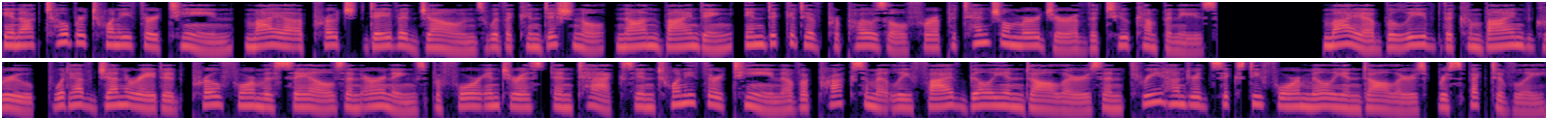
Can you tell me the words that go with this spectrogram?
In October 2013, Myer approached David Jones with a conditional, non-binding, indicative proposal for a potential merger of the two companies. Myer believed the combined group would have generated pro forma sales and earnings before interest and tax in 2013 of approximately $5 billion and $364 million, respectively.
